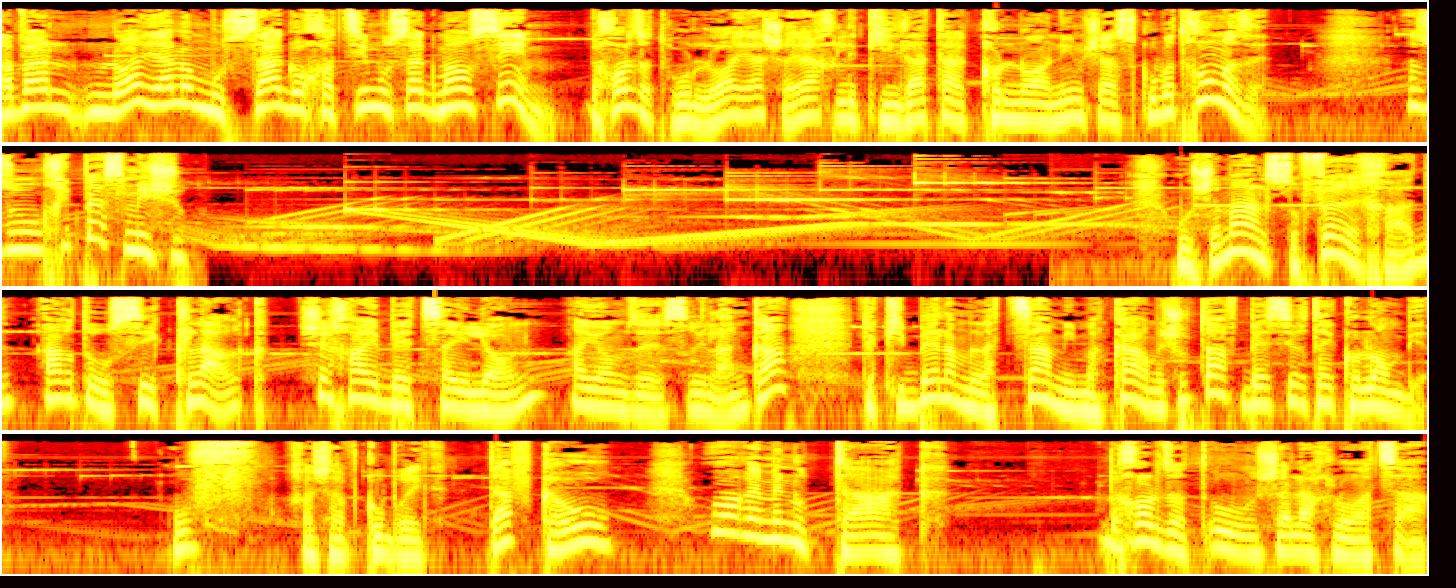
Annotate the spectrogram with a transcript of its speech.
אבל לא היה לו מושג או חצי מושג מה עושים. בכל זאת, הוא לא היה שייך לקהילת הקולנוענים שעסקו בתחום הזה. אז הוא חיפש מישהו. הוא שמע על סופר אחד, ארתור סי קלארק, שחי בציילון, היום זה סרי לנקה, וקיבל המלצה ממכר משותף בסרטי קולומביה. אוף, חשב קובריק, דווקא הוא, הוא הרי מנותק. בכל זאת, הוא שלח לו הצעה,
